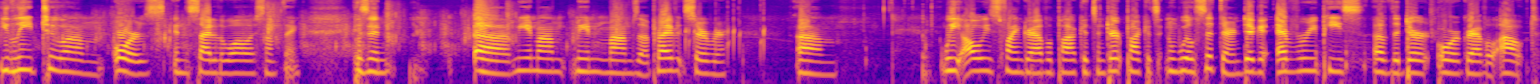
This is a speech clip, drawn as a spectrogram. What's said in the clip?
you lead to um ores in the side of the wall or something. Because in uh, me and mom, me and mom's uh, private server, um, we always find gravel pockets and dirt pockets, and we'll sit there and dig every piece of the dirt or gravel out.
